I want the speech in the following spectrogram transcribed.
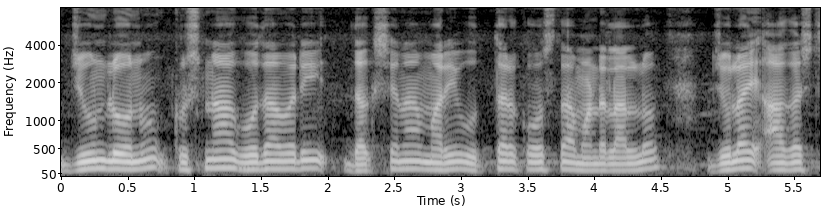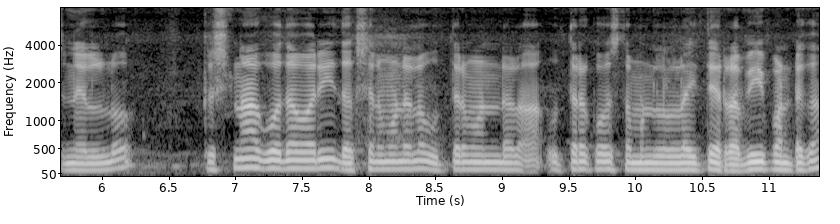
జూన్లోను కృష్ణా గోదావరి దక్షిణ మరియు ఉత్తర కోస్తా మండలాల్లో జూలై ఆగస్టు నెలలో కృష్ణా గోదావరి దక్షిణ మండలం ఉత్తర మండల ఉత్తర కోస్తా మండలంలో అయితే రబీ పంటగా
